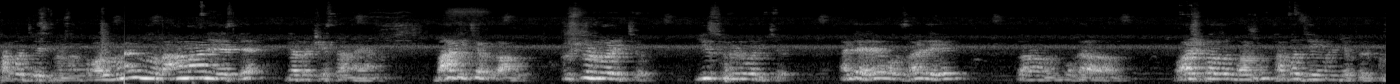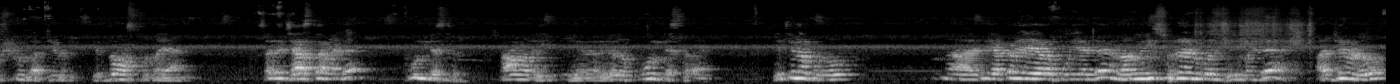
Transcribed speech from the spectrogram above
తపస్సు చేసినంత వాళ్ళు నువ్వు రామాన్ని వేస్తే నేను రక్షిస్తానయ్యా మాకు ఇచ్చాడు రాముడు. కృష్ణుడు కూడా ఇచ్చాడు. ఈశ్వరుడు కూడా ఇచ్చాడు. అంటే ఒకసారి ఒక బాష్పాదం కోసం తపస్సు చేయమని చెప్పాడు. కృష్ణుడు అర్జునుడు యుద్ధం వస్తున్నాయా అని. సరే చేస్తానంటే పూలు తెస్తాడు. రాముడు ఏదో పూలు తెస్తాడు ఆయన. తెచ్చినప్పుడు ఇది ఎక్కడ చేయాలి పూజ అంటే నన్ను ఈశ్వరుడు అనుకొని చేయమంటే అర్జునుడు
